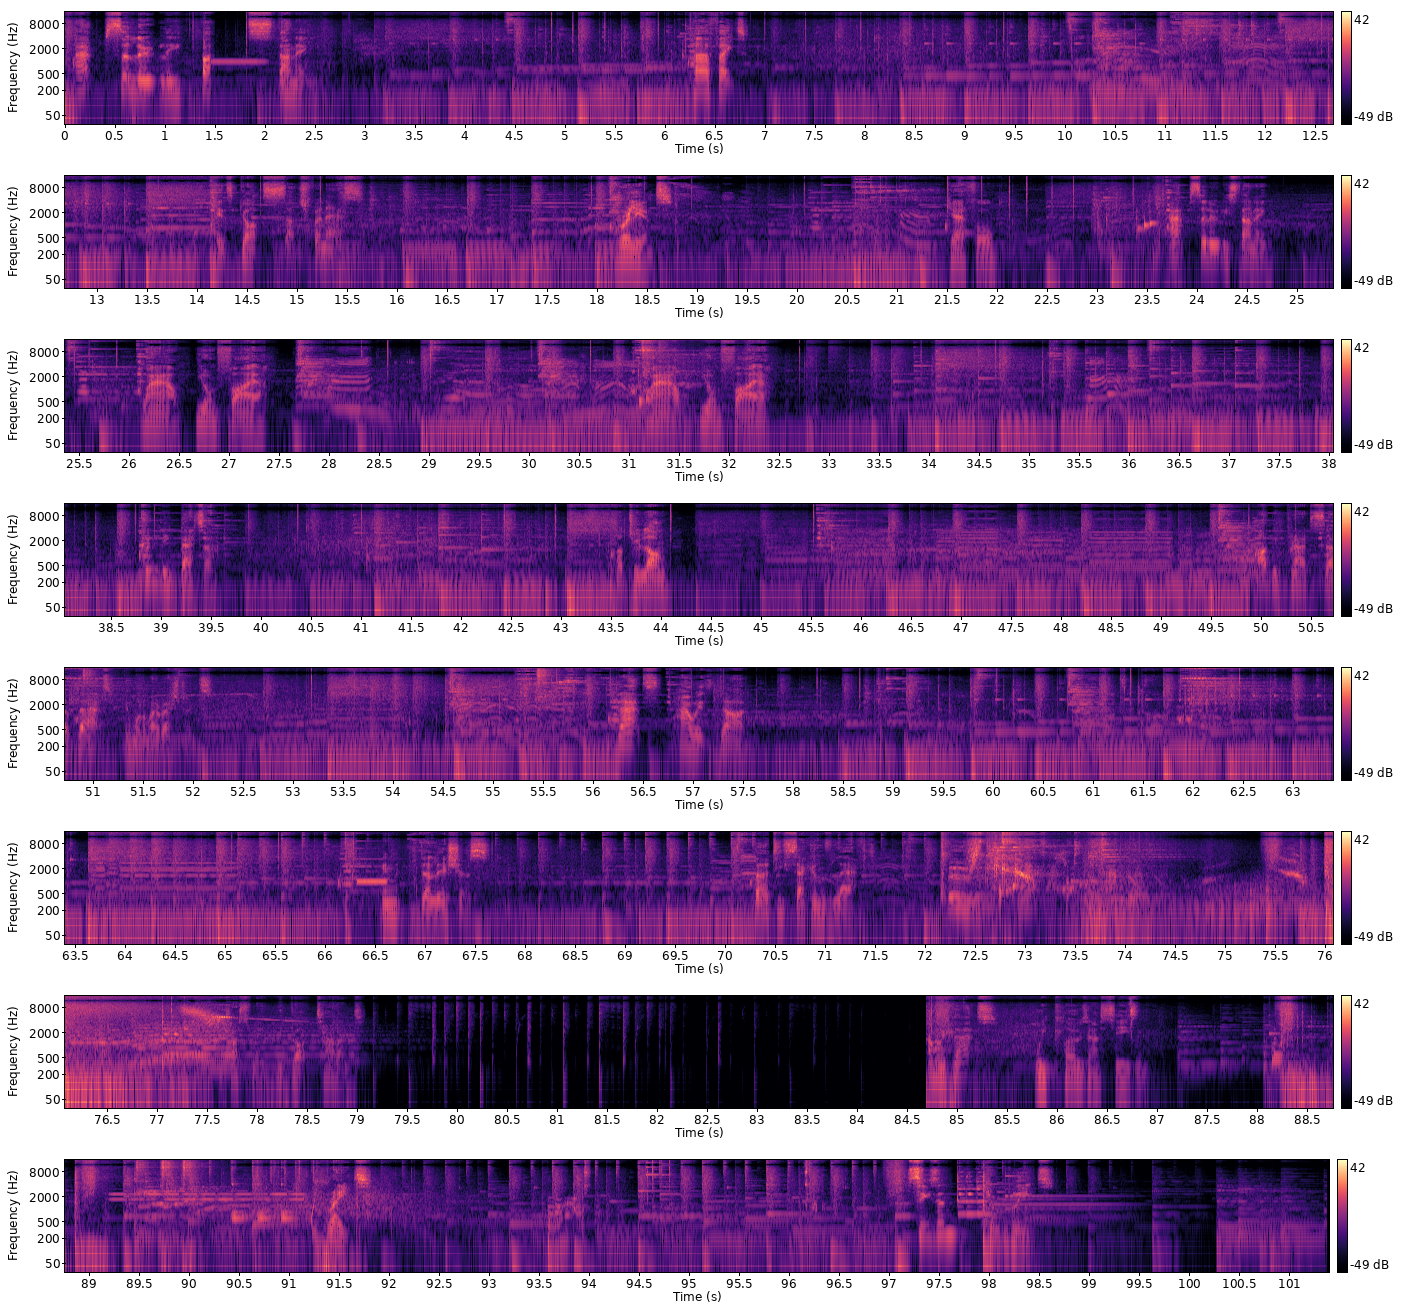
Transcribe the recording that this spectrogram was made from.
Absolutely stunning. Perfect. It's got such finesse. Brilliant. Careful. Absolutely stunning. Wow, you're on fire. Wow, you're on fire. Couldn't be better. Not too long. I'd be proud to serve that in one of my restaurants. That's how it's done. Delicious. 30 seconds left. Boom! That's handle. Trust me, you've got talent. And with that, we close our season. Great. Season complete.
